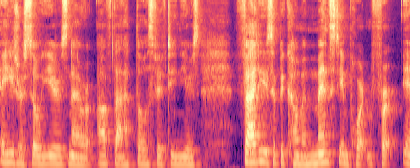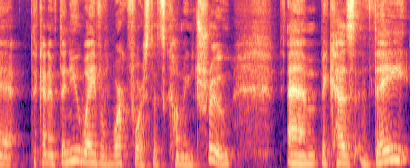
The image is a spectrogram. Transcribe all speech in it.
eight or so years now of that those 15 years values have become immensely important for uh, the kind of the new wave of workforce that's coming through um, because they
